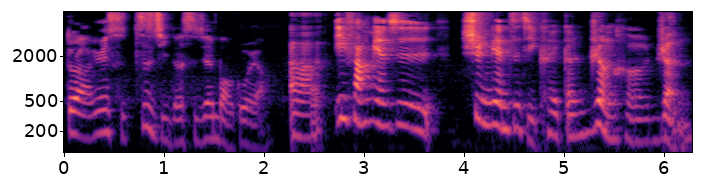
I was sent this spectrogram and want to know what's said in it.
对啊，因为是自己的时间宝贵啊。呃，一方面是训练自己可以跟任何人。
